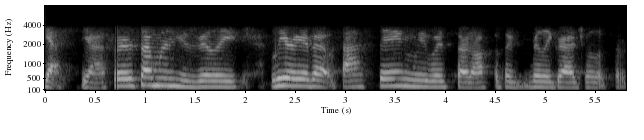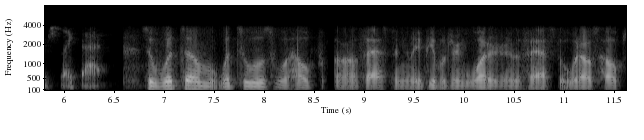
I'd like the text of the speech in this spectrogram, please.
Yes, yeah. For someone who's really leery about fasting, we would start off with a really gradual approach like that. So what um what tools will help uh, fasting? I mean, people drink water during the fast, but what else helps?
